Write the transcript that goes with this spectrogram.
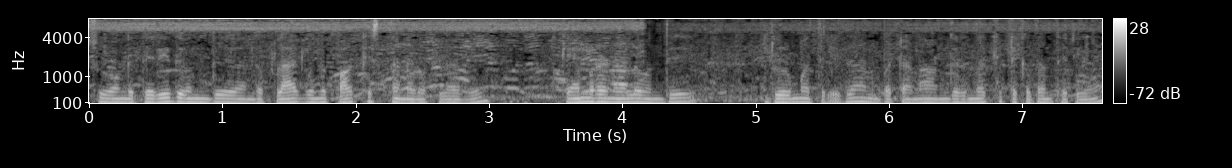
ஸோ அங்கே தெரியுது வந்து அந்த ஃப்ளாக் வந்து பாகிஸ்தானோட ஃப்ளாகு கேமரானால வந்து தூரமாக தெரியுது. பட் ஆனால் அங்கே இருந்தால் கிட்டக்க தான் தெரியும்.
